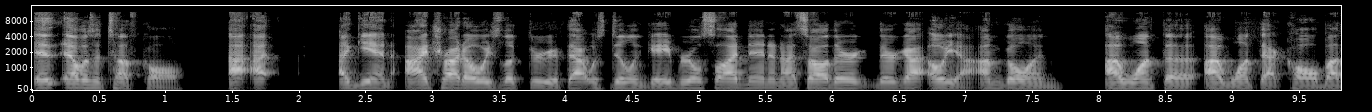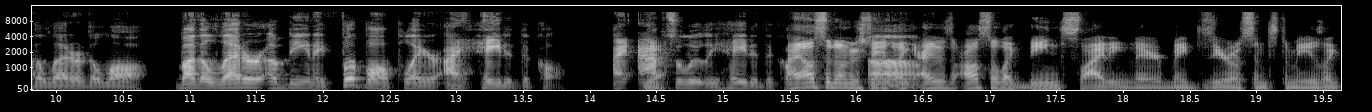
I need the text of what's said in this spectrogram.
it, that was a tough call. I, I again, I try to always look through if that was Dillon Gabriel sliding in and I saw their their guy. Oh yeah, I'm going. I want the I want that call by the letter of the law. By the letter of being a football player, I hated the call. I absolutely hated the call. I also don't understand. Um, like, I was also like being sliding there made zero sense to me. It was like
